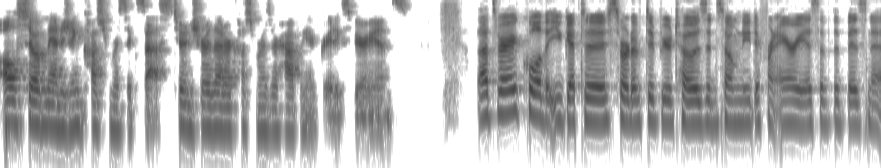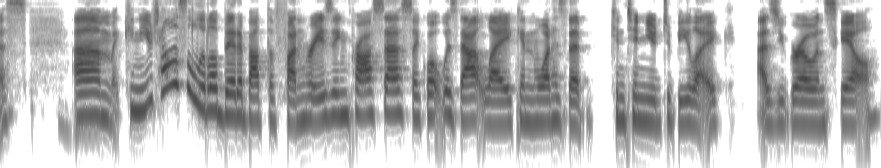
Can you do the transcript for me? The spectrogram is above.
also managing customer success to ensure that our customers are having a great experience. That's very cool that you get to sort of dip your toes in so many different areas of the business. Mm-hmm. Um, can you tell us a little bit about the fundraising process? Like, what was that like, and what has that continued to be like as you grow and scale?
